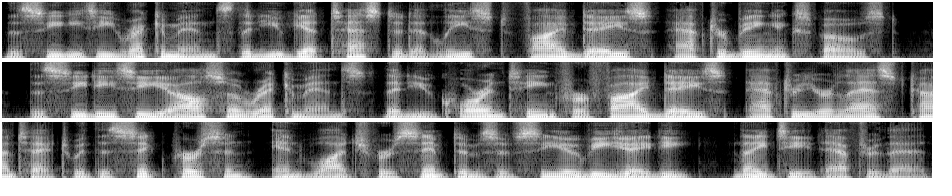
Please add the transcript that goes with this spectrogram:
The CDC recommends that you get tested at least five days after being exposed. The CDC also recommends that you quarantine for five days after your last contact with the sick person and watch for symptoms of COVID-19 after that.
